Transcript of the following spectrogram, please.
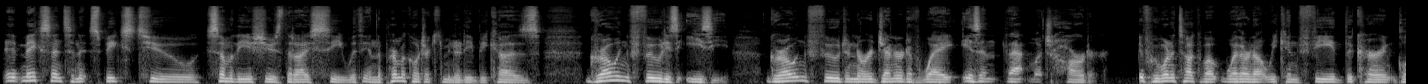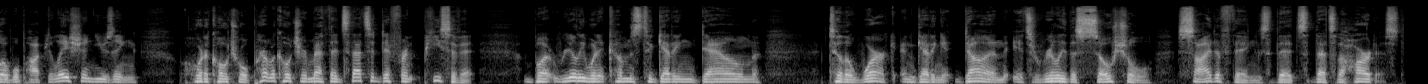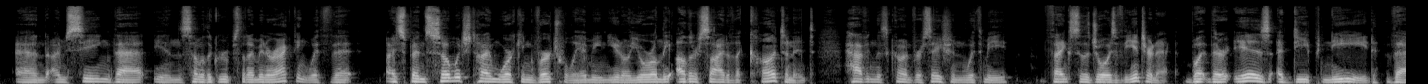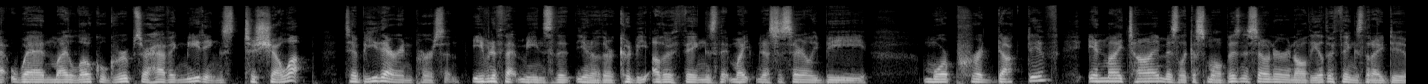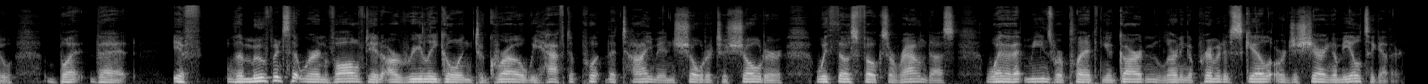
it makes sense and it speaks to some of the issues that I see within the permaculture community because growing food is easy. Growing food in a regenerative way isn't that much harder. If we want to talk about whether or not we can feed the current global population using horticultural permaculture methods, that's a different piece of it. But really, when it comes to getting down to the work and getting it done, it's really the social side of things that's that's the hardest. And I'm seeing that in some of the groups that I'm interacting with that I spend so much time working virtually. I mean, you know, you're on the other side of the continent having this conversation with me thanks to the joys of the internet. But there is a deep need that when my local groups are having meetings to show up to be there in person, even if that means that, you know, there could be other things that might necessarily be more productive in my time as like a small business owner and all the other things that I do, but that if the movements that we're involved in are really going to grow, we have to put the time in shoulder to shoulder with those folks around us, whether that means we're planting a garden, learning a primitive skill, or just sharing a meal together.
